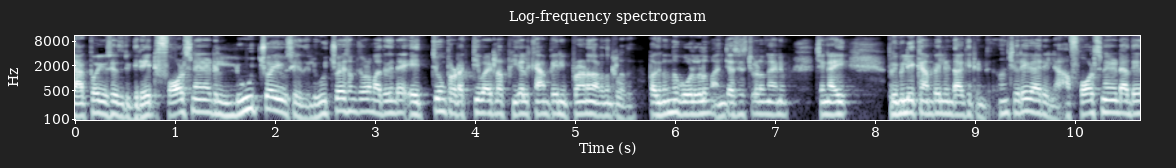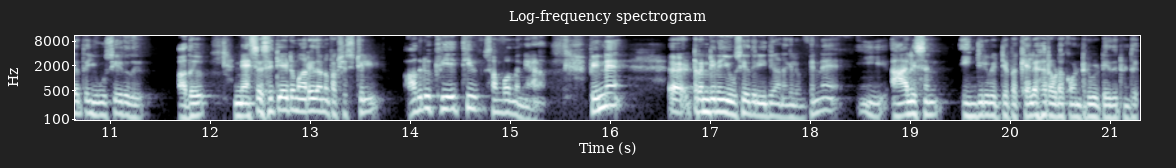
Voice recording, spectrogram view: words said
ഗാക്പോ യൂസ് ചെയ്തിട്ട് ഗ്രേറ്റ് ഫോൾസ് നൈനായിട്ട് ലൂച്ചോ യൂസ് ചെയ്ത്. ലൂച്ചോയെ സംബന്ധിച്ചോളം അതിന്റെ ഏറ്റവും പ്രൊഡക്റ്റീവായിട്ടുള്ള പി എൽ ക്യാമ്പയിൻ ഇപ്പോഴാണ് നടന്നിട്ടുള്ളത്. പതിനൊന്ന് ഗോളുകളും അഞ്ച് അസിസ്റ്റുകളും ഞാനും ചങ്ങായി പ്രീമിയർ ലീഗ് ക്യാമ്പയിനിൽ ഉണ്ടാക്കിയിട്ടുണ്ട്. അതൊന്നും ചെറിയ കാര്യമില്ല. ആ ഫോൾസ് നൈനായിട്ട് അദ്ദേഹത്തെ യൂസ് ചെയ്തത് അത് നെസസിറ്റി ആയിട്ട് മാറിയതാണ്. പക്ഷേ സ്റ്റിൽ അതൊരു ക്രിയേറ്റീവ് സംഭവം തന്നെയാണ്. പിന്നെ ട്രെൻഡിനെ യൂസ് ചെയ്ത രീതിയാണെങ്കിലും പിന്നെ ഈ ആലിസൺ ഇഞ്ചുറി പറ്റിയപ്പോൾ കെലഹർ അവിടെ കോൺട്രിബ്യൂട്ട് ചെയ്തിട്ടുണ്ട്.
